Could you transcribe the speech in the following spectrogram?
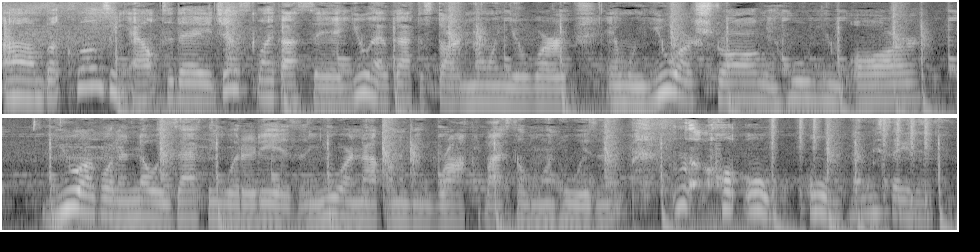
Um, but closing out today, just like I said, you have got to start knowing your worth. And when you are strong and who you are, you are going to know exactly what it is, and you are not going to be rocked by someone who isn't. Look, oh, oh, let me say this.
